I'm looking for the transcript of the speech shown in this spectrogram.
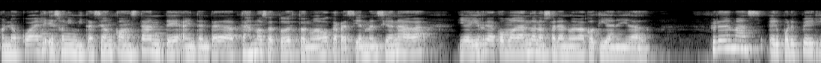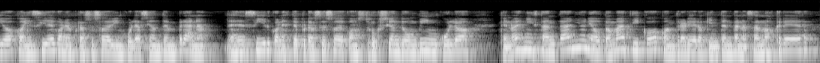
con lo cual es una invitación constante a intentar adaptarnos a todo esto nuevo que recién mencionaba y a ir reacomodándonos a la nueva cotidianidad. Pero además, el porperio coincide con el proceso de vinculación temprana, es decir, con este proceso de construcción de un vínculo que no es ni instantáneo ni automático, contrario a lo que intentan hacernos creer,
